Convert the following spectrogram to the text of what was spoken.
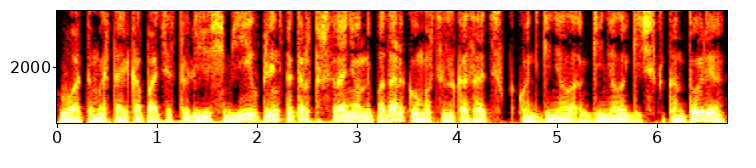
Вот, и мы стали копать историю ее семьи. В принципе, это распространенный подарок, вы можете заказать в какой-нибудь генеал- генеалогической конторе,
